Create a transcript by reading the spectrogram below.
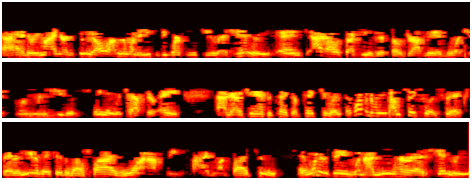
I had to remind her in the studio, oh, I'm the one that used to be working with you at Henry, and I always thought she was just so drop dead gorgeous when, when she was singing with Chapter Eight. I got a chance to take a picture with her. One of the reasons I'm six foot six, and Anita Baker is about five one. I mean five one, five two. And one of the things when I knew her at Henry,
